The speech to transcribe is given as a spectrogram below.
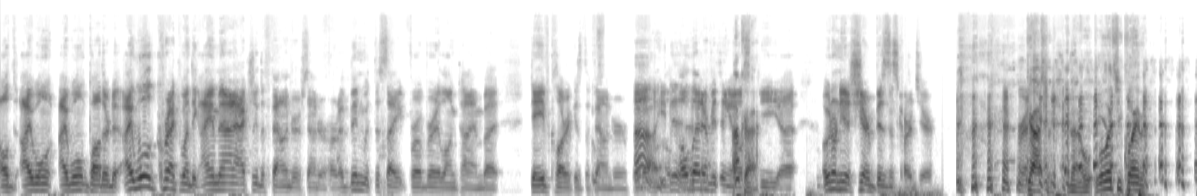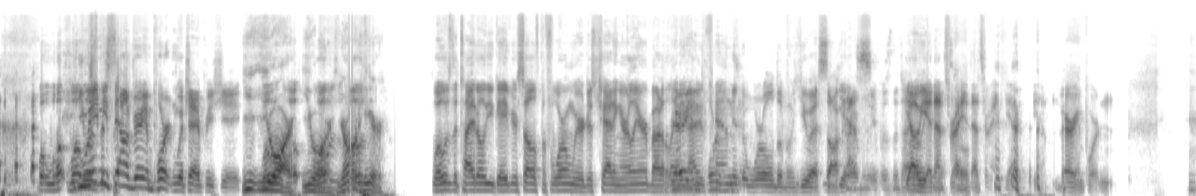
I'll I won't I won't bother to. I will correct one thing. I am not actually the founder of Sounder Heart. I've been with the site for a very long time, but Dave Clark is the founder. But Oh, I'll, he did. I'll let Okay. everything else Okay. be. Uh, we don't need to share business cards here. Right. Gotcha. no, we'll let you claim it. Well, what, what you was made me sound very important, which I appreciate. You, you What- are. You what are. was- You're what on here. What was the title you gave yourself before when we were just chatting earlier about Atlanta Very United important fans? in the world of U.S. soccer, Yes. I believe was the title. oh yeah, gave that's right. That's right. Yeah, yeah. Very important.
